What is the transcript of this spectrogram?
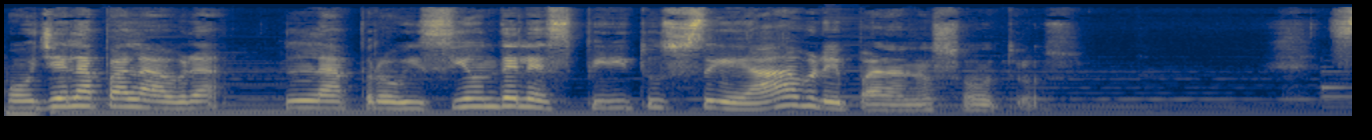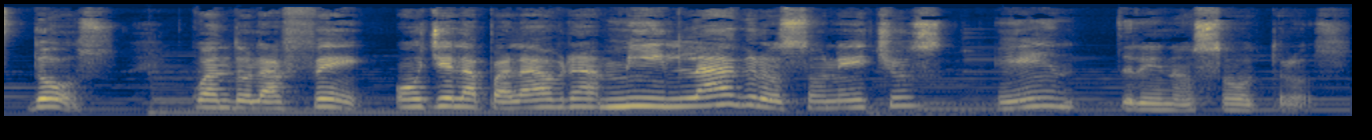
oye la palabra, la provisión del Espíritu se abre para nosotros. 2. Cuando la fe oye la palabra, milagros son hechos entre nosotros.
